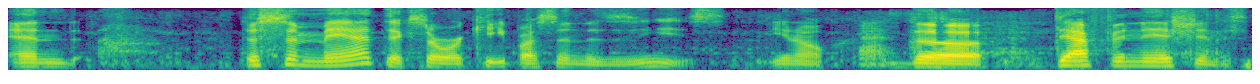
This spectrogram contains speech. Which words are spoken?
and the semantics are what keep us in the disease. You know, the definitions,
